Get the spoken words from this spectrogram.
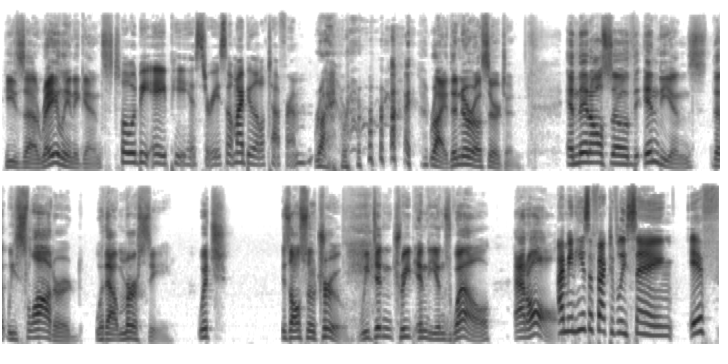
he's uh, railing against. Well, it would be AP history, so it might be a little tough for him. Right, right, right. The neurosurgeon, and then also the Indians that we slaughtered without mercy, which is also true. We didn't treat Indians well at all. I mean, he's effectively saying if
